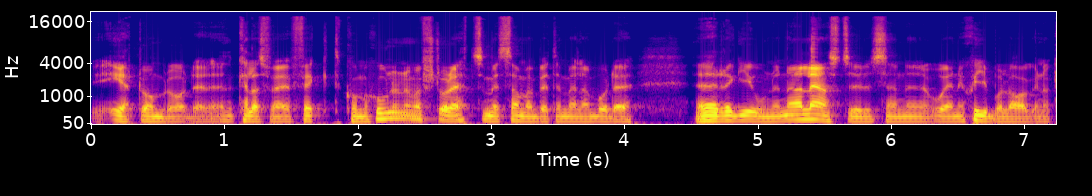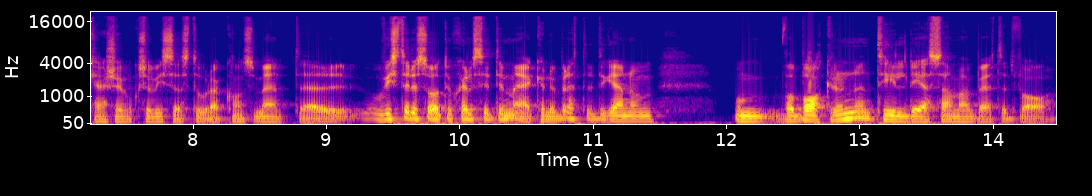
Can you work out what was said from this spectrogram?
ert område. Det kallas för effektkommissionen om jag förstår rätt, som är ett samarbete mellan både regionerna, Länsstyrelsen och energibolagen och kanske också vissa stora konsumenter. Och visst är det så att du själv sitter med? Kan du berätta lite grann om, om vad bakgrunden till det samarbetet var?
